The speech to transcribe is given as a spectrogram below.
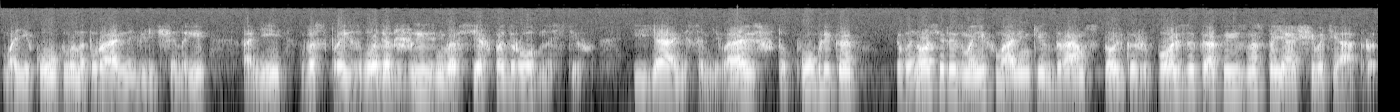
Мои куклы натуральной величины, они воспроизводят жизнь во всех подробностях, и я не сомневаюсь, что публика выносит из моих маленьких драм столько же пользы, как и из настоящего театра.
